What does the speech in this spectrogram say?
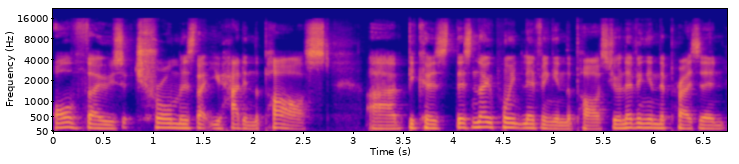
of those traumas that you had in the past. Uh, because there's no point living in the past. You're living in the present.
